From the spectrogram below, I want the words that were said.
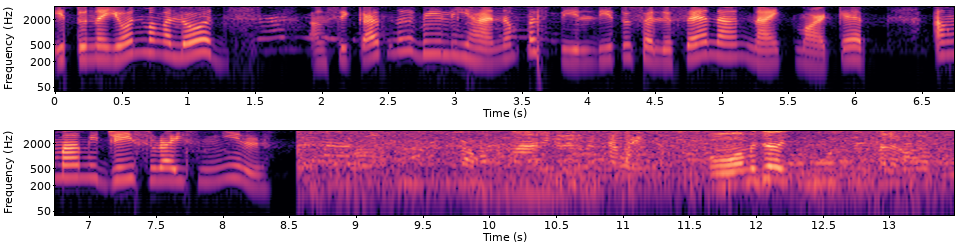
Ito na yon mga lods, ang sikat na bilihan ng pastil dito sa Lucena Night Market, ang Mami J's Rice Meal. Oo, Mami Jay. Ano?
